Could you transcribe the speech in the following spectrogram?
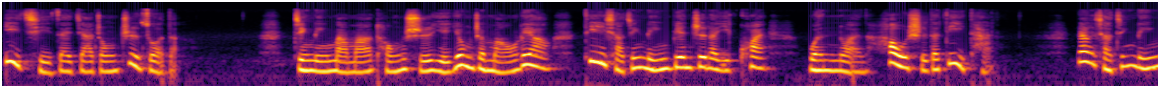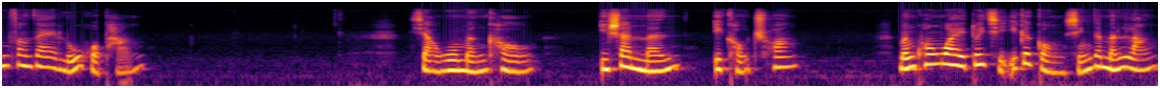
一起在家中制作的。精灵妈妈同时也用着毛料替小精灵编织了一块温暖厚实的地毯，让小精灵放在炉火旁。小屋门口，一扇门，一口窗，门框外堆起一个拱形的门廊，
